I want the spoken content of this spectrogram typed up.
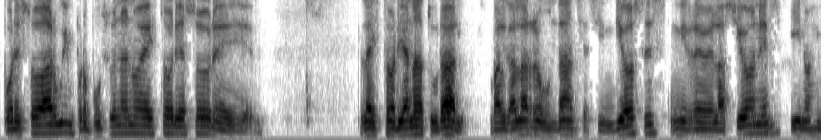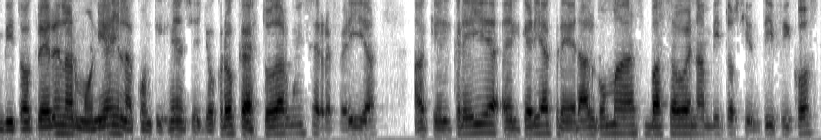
Por eso Darwin propuso una nueva historia sobre la historia natural. valga la redundancia, sin dioses ni revelaciones y nos invitó a creer en la armonía y en la contingencia. Yo creo que a esto Darwin se refería a que él creía, él quería creer algo más basado en ámbitos científicos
